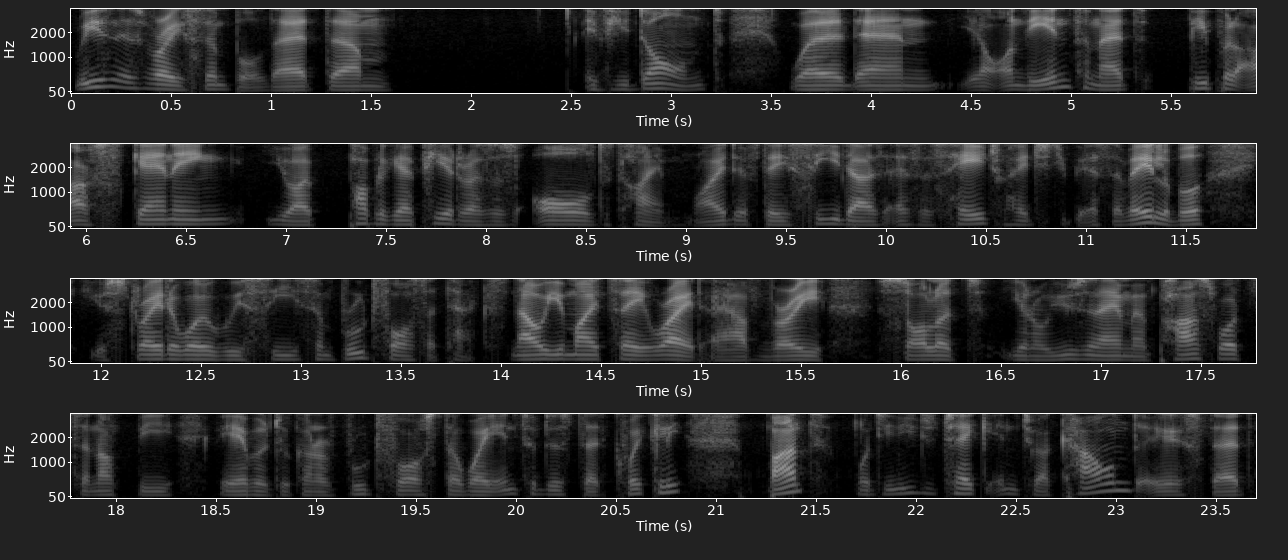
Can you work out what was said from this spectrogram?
Reason is very simple that um, if you don't, well then you know on the internet people are scanning your public IP addresses all the time, right? If they see that SSH or HTTPS available, you straight away will see some brute force attacks. Now you might say, right, I have very solid, you know, username and passwords to not be, be able to kind of brute force their way into this that quickly. But what you need to take into account is that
